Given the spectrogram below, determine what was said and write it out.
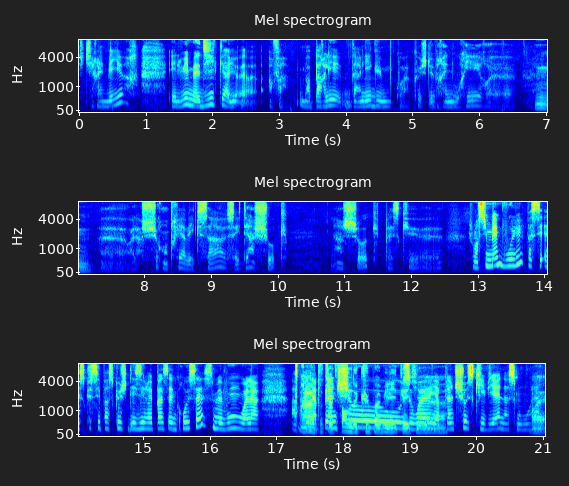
je dirais, meilleur. Et lui m'a dit, euh, enfin, m'a parlé d'un légume, quoi, que je devrais nourrir. euh, Hmm. voilà, je suis rentrée avec ça, ça a été un choc. un choc parce que euh, je m'en suis même voulu. Parce que est-ce que c'est parce que je désirais pas cette grossesse? Mais bon, voilà. Après, Ah, il y a toute plein de choses. de ouais, il y a plein de choses qui viennent à ce moment-là. Ouais.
